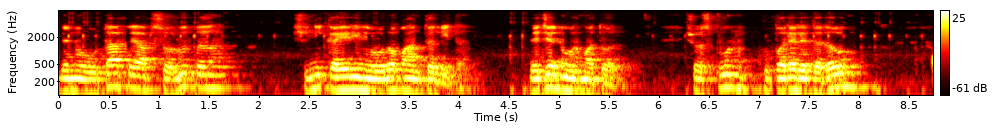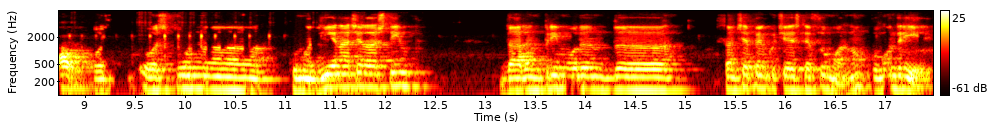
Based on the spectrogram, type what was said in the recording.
de noutate absolută și nicăieri în Europa întâlnită. De genul următor. Și o spun cu părere de rău, o, o spun uh, cu mândrie în același timp, dar în primul rând uh, să începem cu ce este frumos, nu? Cu mândrie.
